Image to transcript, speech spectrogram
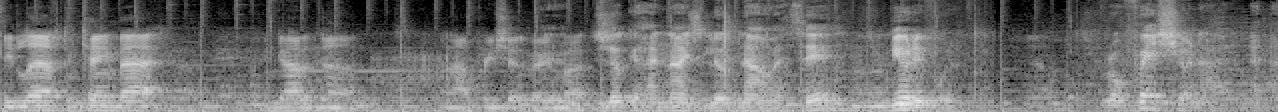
he left and came back and got it done. And I appreciate it very much. Look at how nice it look now, eh? see? Mhm. Beautiful, Yeah. professional.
